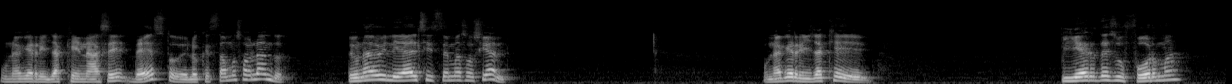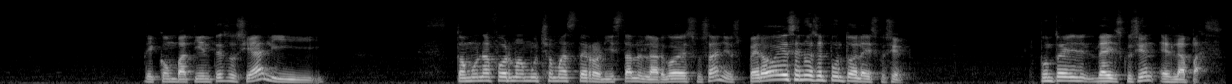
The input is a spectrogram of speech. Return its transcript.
una guerrilla que nace de esto, de lo que estamos hablando, de una debilidad del sistema social. Una guerrilla que pierde su forma de combatiente social y toma una forma mucho más terrorista a lo largo de sus años. Pero ese no es el punto de la discusión. El punto de la discusión es la paz.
